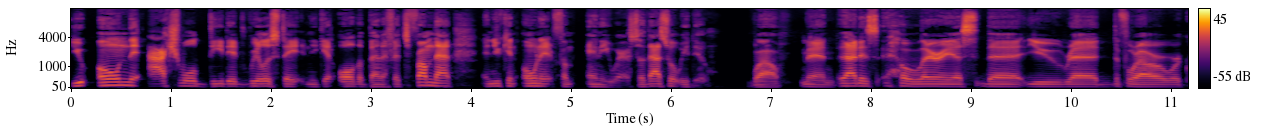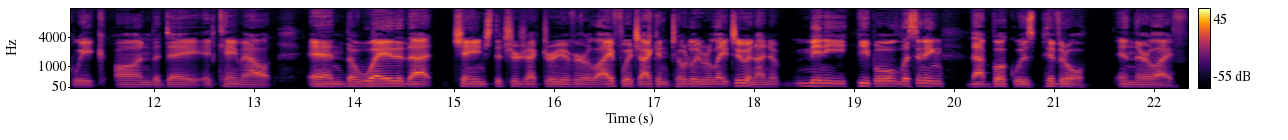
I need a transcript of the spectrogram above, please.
you own the actual deeded real estate and you get all the benefits from that and you can own it from anywhere. So that's what we do. Wow, man, that is hilarious that you read the four hour work week on the day it came out and the way that that changed the trajectory of your life, which I can totally relate to. And I know many people listening, that book was pivotal in their life.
